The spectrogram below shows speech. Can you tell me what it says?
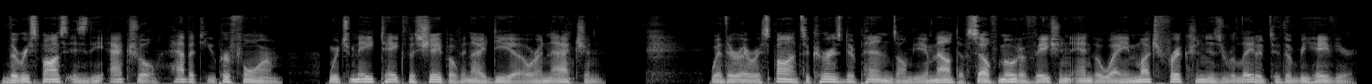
The response is the actual habit you perform, which may take the shape of an idea or an action. Whether a response occurs depends on the amount of self-motivation and the way much friction is related to the behavior.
